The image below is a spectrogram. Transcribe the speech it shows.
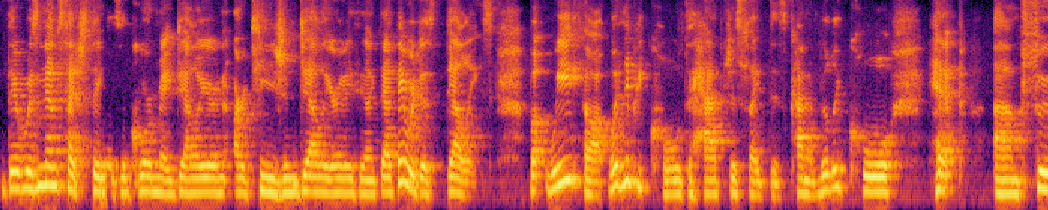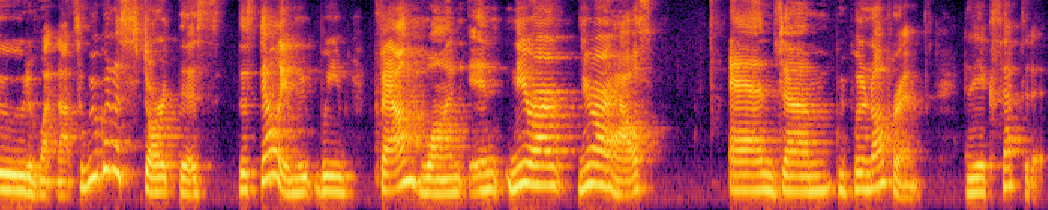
there was no such thing as a gourmet deli or an artesian deli or anything like that. They were just delis. But we thought, wouldn't it be cool to have just like this kind of really cool, hip um, food and whatnot? So we were going to start this this deli, and we, we found one in near our near our house, and um, we put an offer in, and he accepted it.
